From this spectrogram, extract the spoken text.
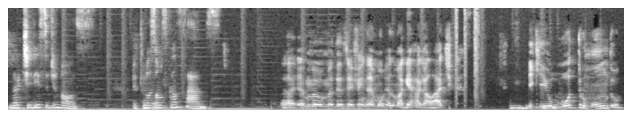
Não tire isso de nós. Nós somos cansados. Ah, meu, meu desejo ainda é morrer numa guerra galáctica. E que o outro mundo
